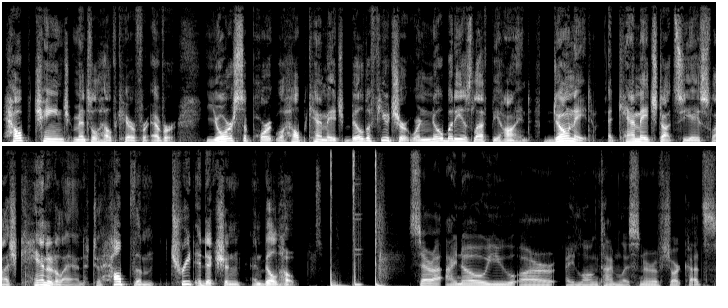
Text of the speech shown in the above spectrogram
Help change mental health care forever. Your support will help CAMH build a future where nobody is left behind. Donate at camh.ca slash Canadaland to help them treat addiction and build hope. Sarah, I know you are a longtime listener of Shortcuts.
